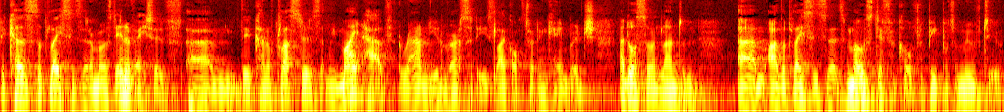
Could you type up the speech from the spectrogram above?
Because the places that are most innovative, um, the kind of clusters that we might have around universities like Oxford and Cambridge, and also in London, um, are the places that's most difficult for people to move to.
